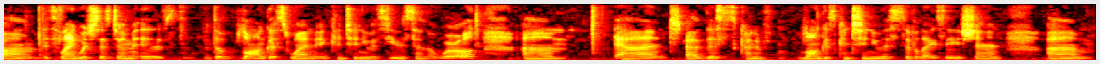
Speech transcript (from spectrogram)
um, its language system is the longest one in continuous use in the world. Um, and uh, this kind of longest continuous civilization. Um,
